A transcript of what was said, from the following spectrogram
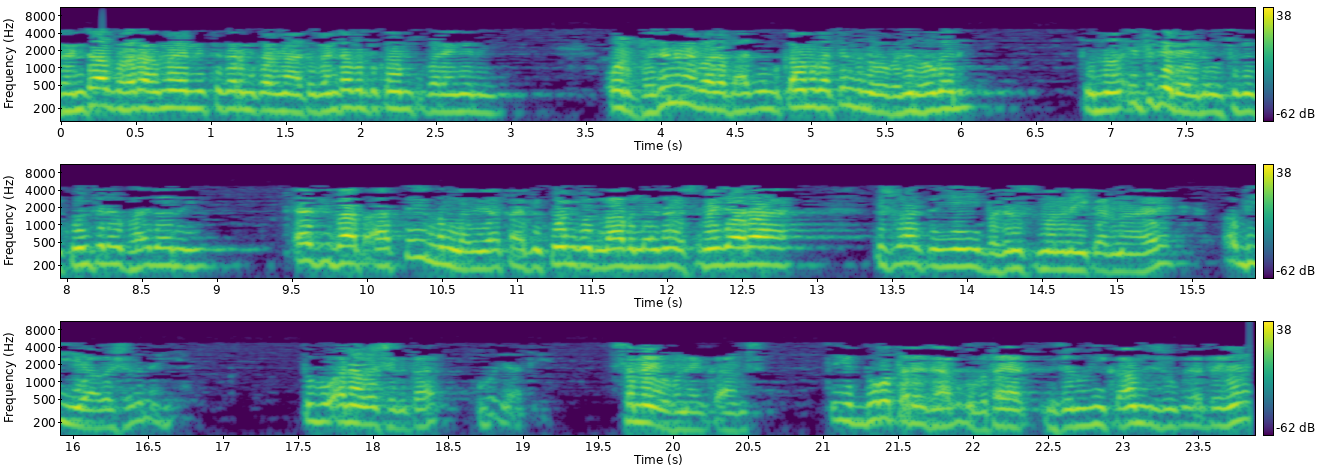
घंटा भर हमें नित्य कर्म करना है तो घंटा भर तो काम तो करेंगे नहीं। और भजन में वाला भजन काम का चिंतन होगा, भजन होगा नहीं। तो न इतके रहने उसके कोई तरह फ़ायदा नहीं। ऐसी बात आते ही मन लग जाता है कि कोई कोई लाभ लेना है, समय जा रहा है। इस बात यही भजन स्मरण नहीं करना है। अभी ये आवश्यक नहीं है। तो वो अनावश्यकता हो जाती है, समय होने के कारण से। तो ये दो तरह से आपको बताया, ज़रूरी काम जिसको कहते हैं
